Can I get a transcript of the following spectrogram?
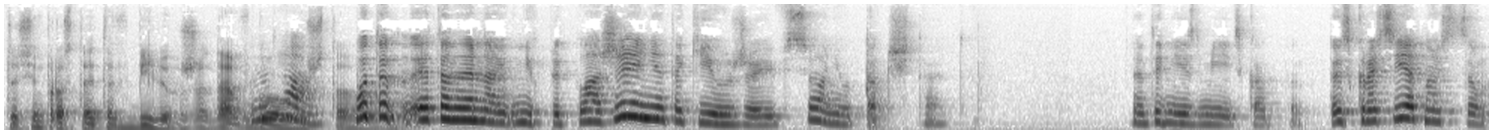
То есть им просто это вбили уже, да, в голову, да. что... Вот это, это, наверное, у них предположения такие уже, и все, они вот так считают. Это не изменить как бы. То есть к России относятся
